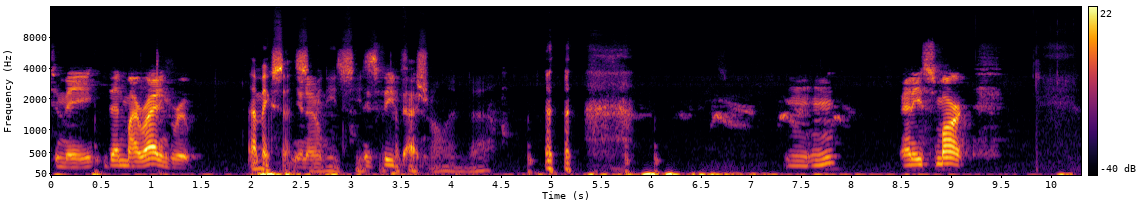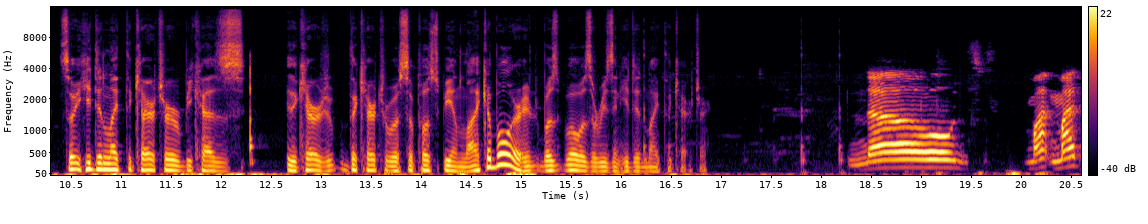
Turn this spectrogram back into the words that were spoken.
to me than my writing group. That makes sense. You know, I mean, he's, he's his feedback. professional, and uh, hmm And he's smart. So he didn't like the character because the character the character was supposed to be unlikable, or was what was the reason he didn't like the character? No, my my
